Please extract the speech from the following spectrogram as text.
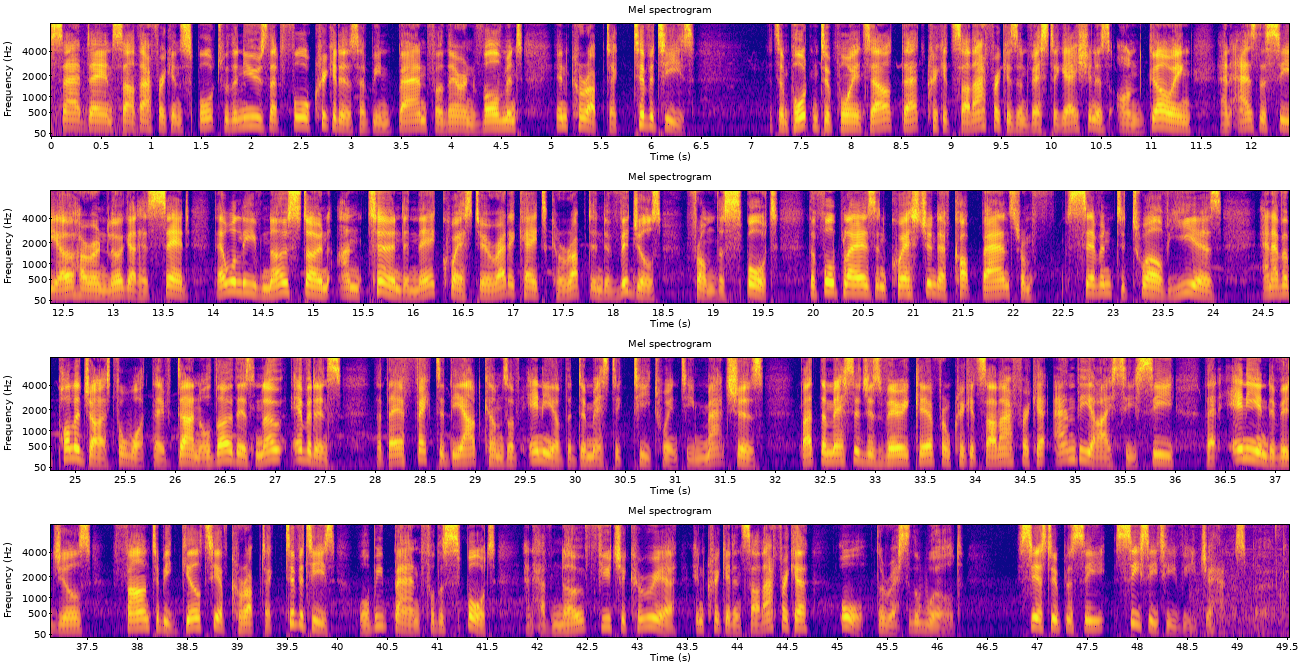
A sad day in South African sport with the news that four cricketers have been banned for their involvement in corrupt activities. It's important to point out that Cricket South Africa's investigation is ongoing, and as the CEO, Haroon Lorgat, has said, they will leave no stone unturned in their quest to eradicate corrupt individuals from the sport. The four players in question have copped bans from 7 to 12 years and have apologized for what they've done, although there's no evidence that they affected the outcomes of any of the domestic T20 matches. But the message is very clear from Cricket South Africa and the ICC that any individuals found to be guilty of corrupt activities will be banned for the sport and have no future career in cricket in South Africa or the rest of the world. CS du Plessis, CCTV, Johannesburg.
